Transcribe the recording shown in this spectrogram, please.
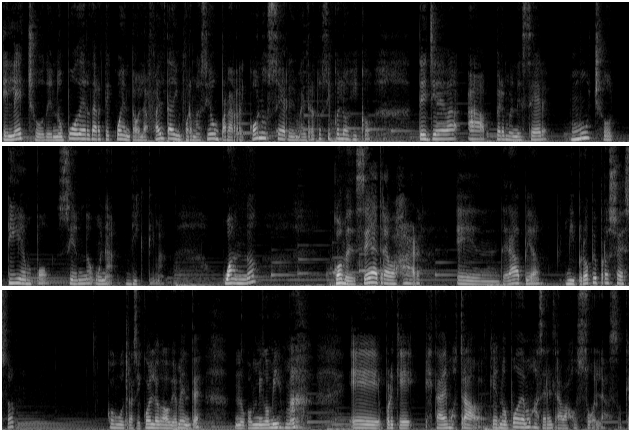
el hecho de no poder darte cuenta o la falta de información para reconocer el maltrato psicológico te lleva a permanecer mucho tiempo siendo una víctima. Cuando comencé a trabajar en terapia, mi propio proceso, con otra psicóloga obviamente, no conmigo misma, eh, porque está demostrado que no podemos hacer el trabajo solas, ¿ok?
